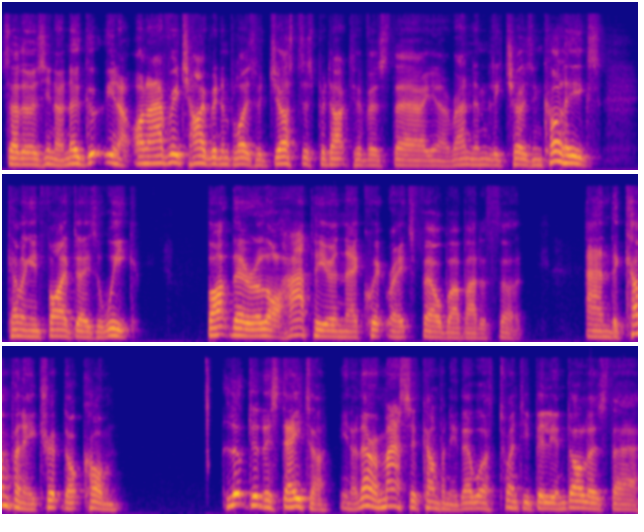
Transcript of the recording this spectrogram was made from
So there was, you know, no good, you know, on average, hybrid employees were just as productive as their, you know, randomly chosen colleagues coming in five days a week. But they're a lot happier and their quit rates fell by about a third. And the company, trip.com, looked at this data. You know, they're a massive company. They're worth $20 billion. They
